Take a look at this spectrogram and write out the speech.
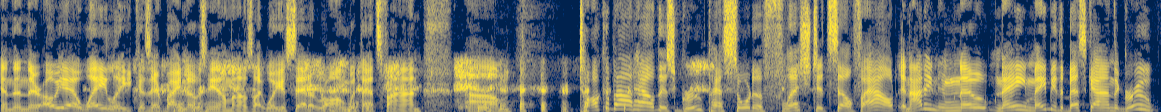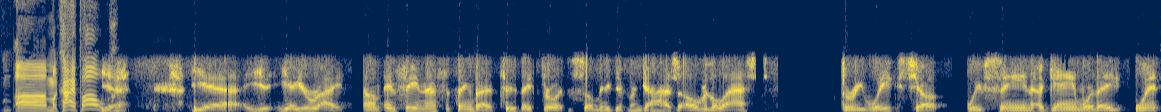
And then there, oh yeah, Whaley, because everybody knows him. And I was like, well, you said it wrong, but that's fine. Um, talk about how this group has sort of fleshed itself out, and I didn't even know name maybe the best guy in the group, uh, Makai Polk. Yeah. Yeah, you, yeah, you're right. Um, and see, and that's the thing about it too. They throw it to so many different guys. Over the last three weeks, Chuck, we've seen a game where they went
